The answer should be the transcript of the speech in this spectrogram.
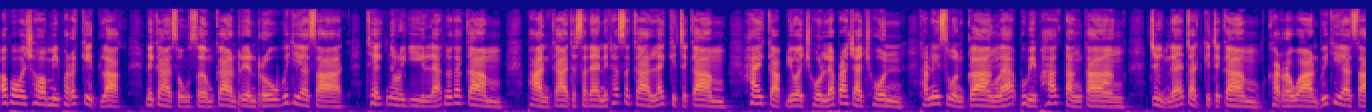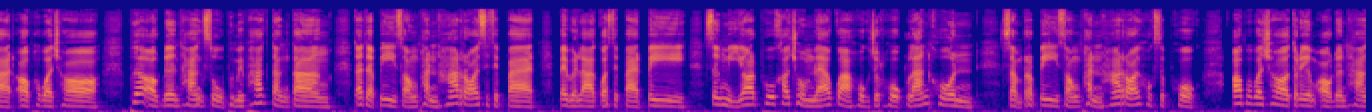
อพวช มีภารกิจหลัก ในการส่งเสริมการเรียนรู้วิทยาศาสตร์ เทคโนโลยีและนวัตกรรม ผ่านการจัดแสดงนิทรรศการและกิจกรรม ให้กับเยาวชนและประชาชน ทั้งในส่วนกลางและภูมิภาคต่างๆ จึงได้จัดกิจกรรมคารวานวิทยาศาสตร์อพวช เพื่อออกเดินทางสู่ภูมิภาคต่างๆ ตั้งแต่ปี 2548 เป็นเวลากว่า 18 ปี ซึ่งมียอดผู้เข้าชมแล้วกว่า 6.6 ล้านคนสำหรับปี 2566อพวชเตรียมออกเดินทาง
